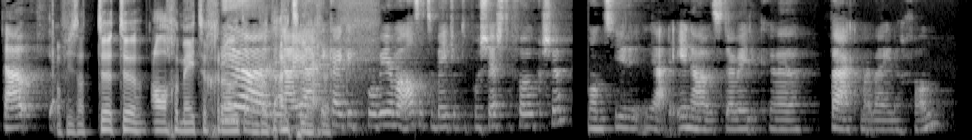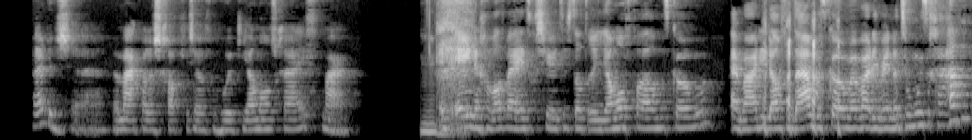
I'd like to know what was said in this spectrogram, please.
nou, ja, of is dat te, te algemeen, te groot ja, om dat uit ja, te ja, leggen? kijk, ik probeer me altijd een beetje op de proces te focussen. Want je, ja, de inhoud, daar weet ik eh, vaak maar weinig van. Hè, dus eh, we maken wel eens grapjes over hoe ik jammer schrijf. Maar het enige wat mij interesseert is dat er een jammerfile moet komen. En waar die dan vandaan moet komen en waar die weer naartoe moet gaan.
